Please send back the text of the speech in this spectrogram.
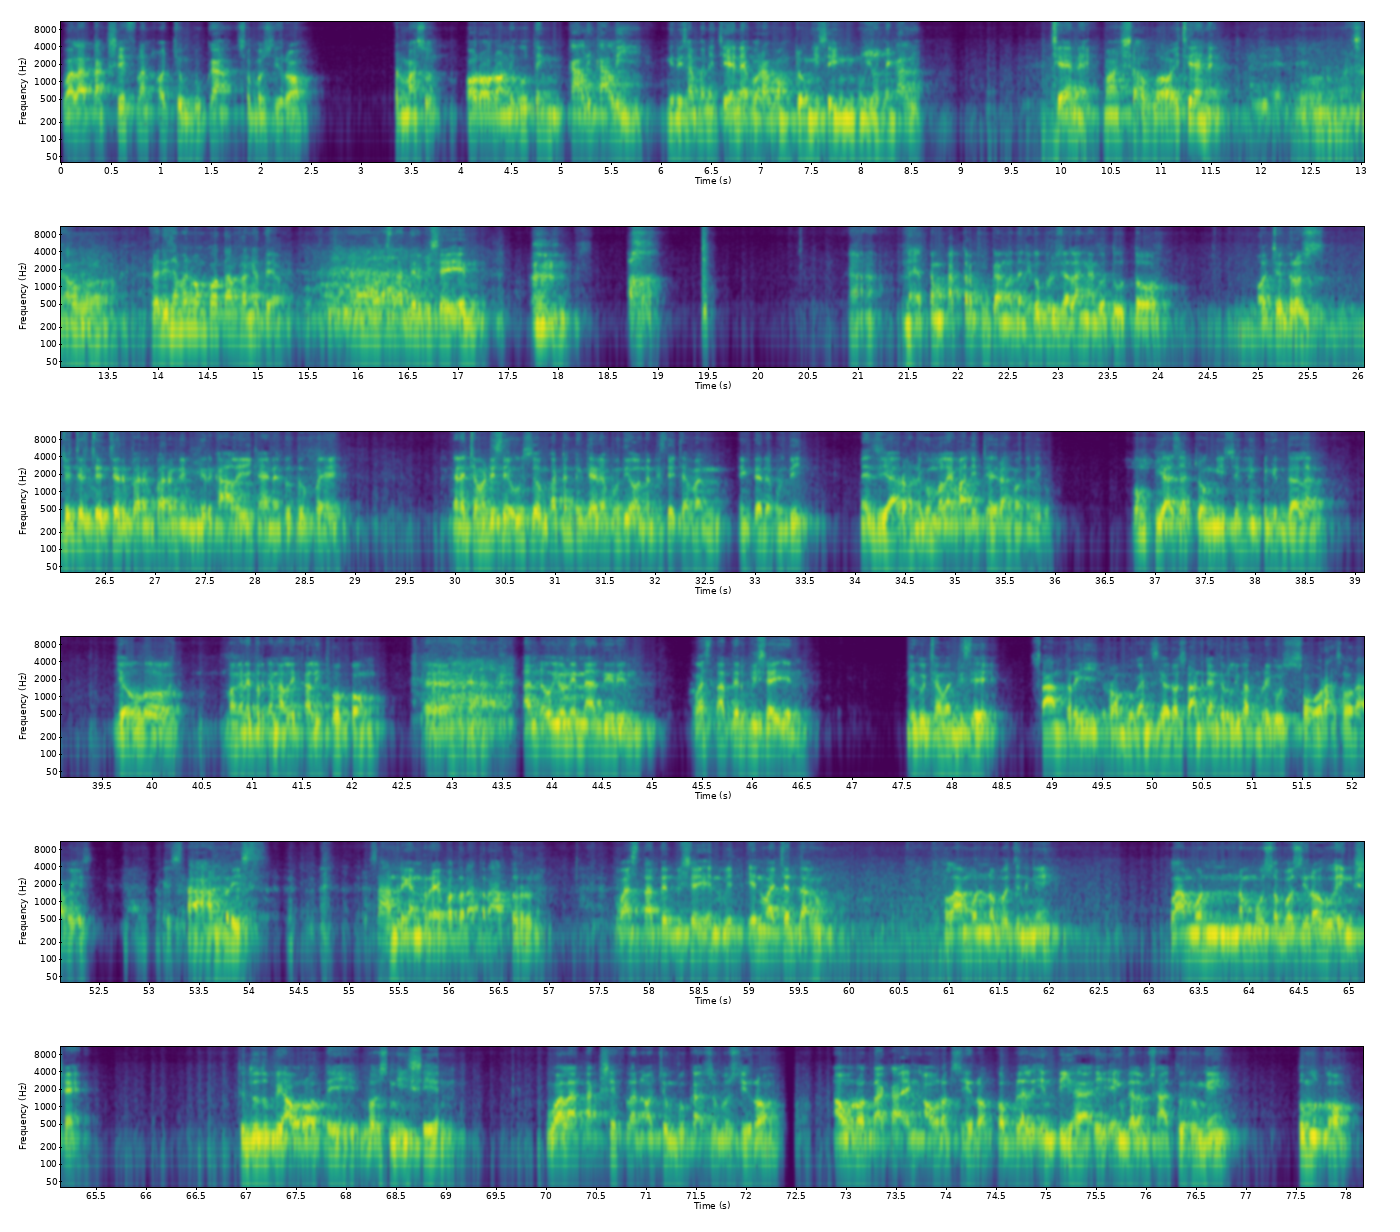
wala taksif lan ojo buka sapa sira termasuk ora-ora niku teng kali-kali. Ngene sampeyan jek enek ora wong do ngising nguyuh ning kali. Jek enek masyaallah jek enek. Oh masyaallah. Berarti sampean wong kota banget ya? Mas Tatir bisain nah, nek tempat terbuka ngoten niku berusaha nganggo tutup ojo terus jejer-jejer bareng-bareng ning pinggir kali kayak enek tutupe karena zaman dhisik usum, kadang di daerah pundi wonten dhisik zaman ning daerah pundi nek ziarah niku melewati daerah ngoten niku. Wong biasa dong ngising ning pinggir dalan. Ya Allah, makanya terkenalnya kali bokong. Eh, an uyunin nadirin. Wastatir bisain. Niku zaman dhisik santri rombongan ziarah santri yang liwat mriku sorak-sorak wis. Wis santri. Santri kan repot ora teratur. Wastatir bisain wit in tahu lamun napa jenenge? Lamun nemu sapa sira hu ing syai ditutupi aurate mbok sing isin. Wala taksif lan aja buka sapa sira aurataka ing aurat sira qoblal intihai ing dalam sadurunge tumeka.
